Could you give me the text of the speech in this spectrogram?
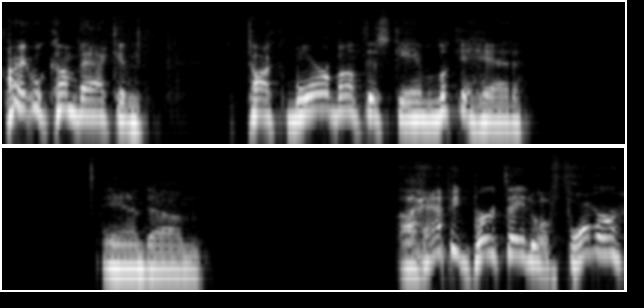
All right, we'll come back and talk more about this game, look ahead, and um, a happy birthday to a former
